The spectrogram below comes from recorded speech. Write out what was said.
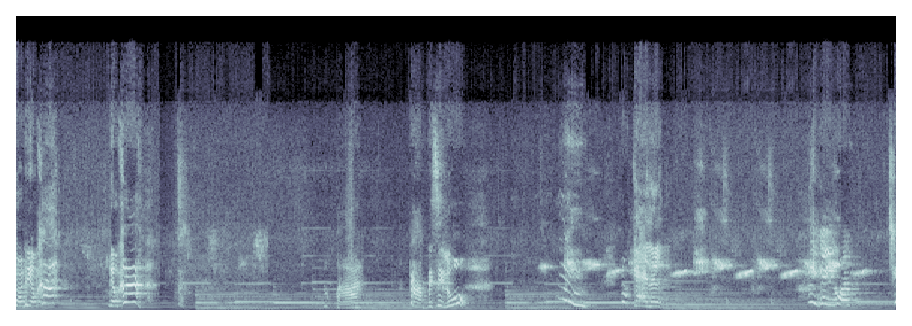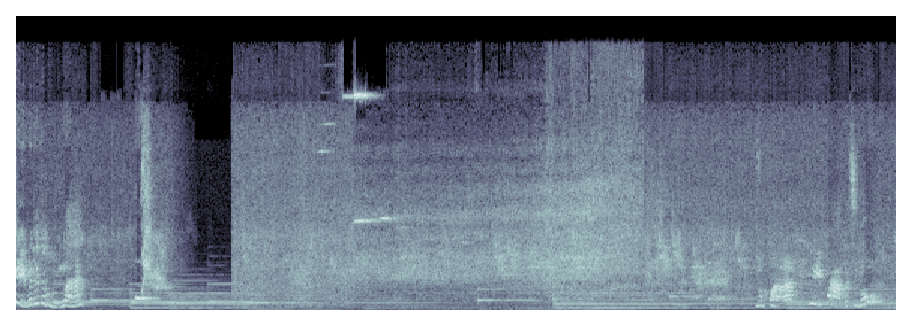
รอเดี๋ยวค่ะ เดี๋ยวค่ะ ไปสิลูกนี่ลูกแกนั่นแหละนี่ไงคนฉีกไม่ได้ถึงร้านโอ๊ยลูกปลารีบตามไปสิลูกลูก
